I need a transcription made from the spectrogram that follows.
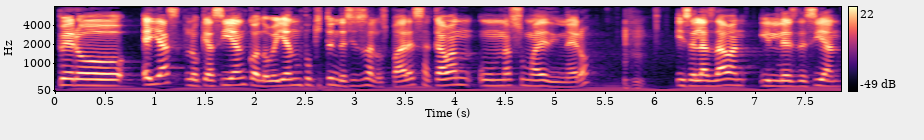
Pero ellas lo que hacían cuando veían un poquito indecisos a los padres, sacaban una suma de dinero y se las daban y les decían,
